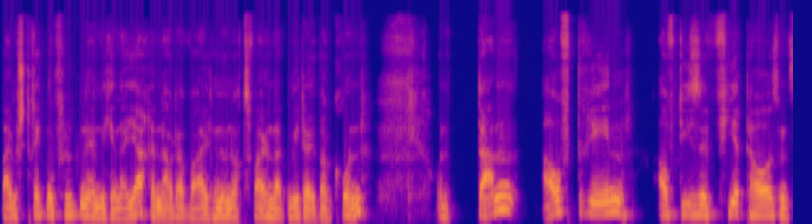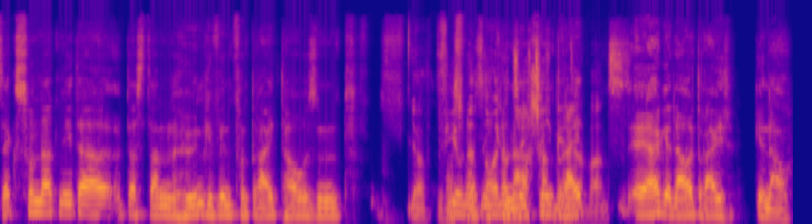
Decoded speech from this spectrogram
beim Streckenflug nämlich in der Jachenau, da war ich nur noch 200 Meter über Grund. Und dann aufdrehen auf diese 4600 Meter, das dann Höhengewinn von 3000. Ja, 469 Meter waren es. Ja, genau, drei, genau.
